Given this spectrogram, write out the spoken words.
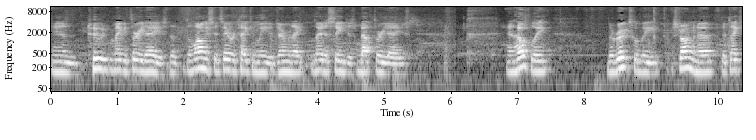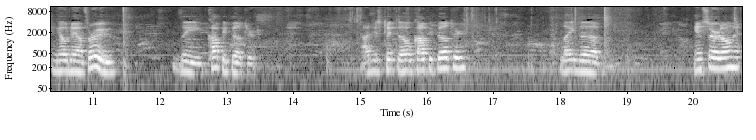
in two, maybe three days. The, the longest it's ever taken me to germinate lettuce seed is about three days. And hopefully the roots will be strong enough that they can go down through the coffee filter. I just took the old coffee filter, laid the insert on it,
